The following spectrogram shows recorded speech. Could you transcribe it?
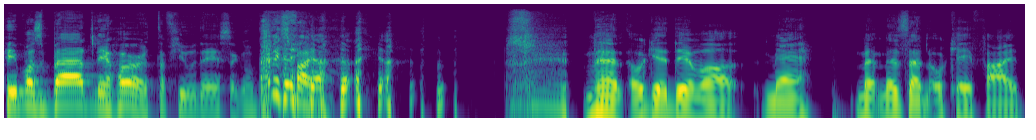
he was badly hurt a few days ago, but it's fine. Men okej, det var med. Men, men sen okej, fine.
